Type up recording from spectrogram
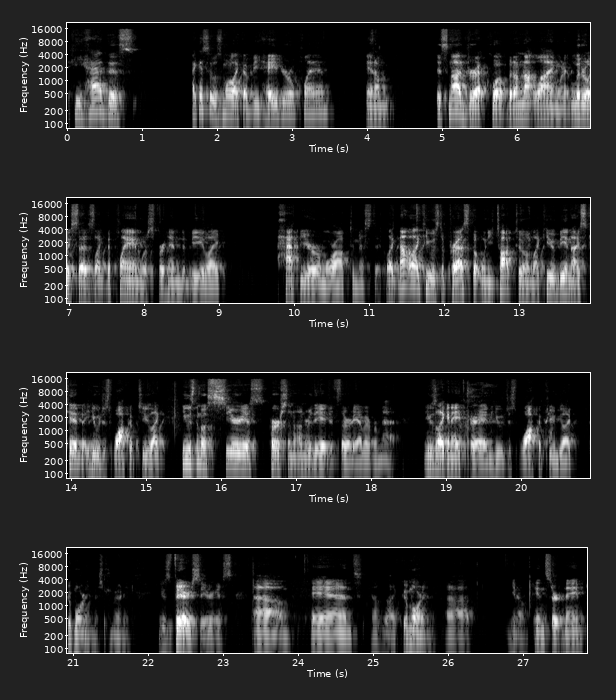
he had this. I guess it was more like a behavioral plan, and I'm. It's not a direct quote, but I'm not lying when it literally says like the plan was for him to be like happier or more optimistic. Like not like he was depressed, but when you talk to him, like he would be a nice kid, but he would just walk up to you like he was the most serious person under the age of 30 I've ever met. He was like in eighth grade and he would just walk up to you and be like, Good morning, Mr. Mooney. He was very serious. Um, and I was like, Good morning. Uh, you know, insert name,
